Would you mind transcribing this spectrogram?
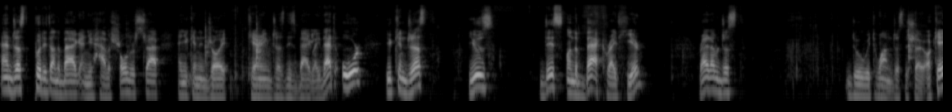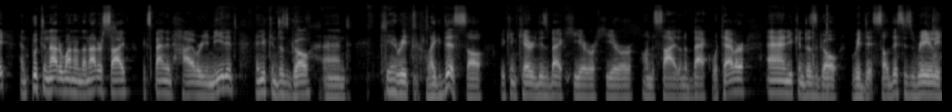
And just put it on the bag and you have a shoulder strap and you can enjoy carrying just this bag like that. Or you can just use this on the back right here, right? I will just do with one just to show you, okay? And put another one on another side, expand it however you need it, and you can just go and carry it like this. So you can carry this back here or here or on the side, on the back, whatever, and you can just go with this. So this is really,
